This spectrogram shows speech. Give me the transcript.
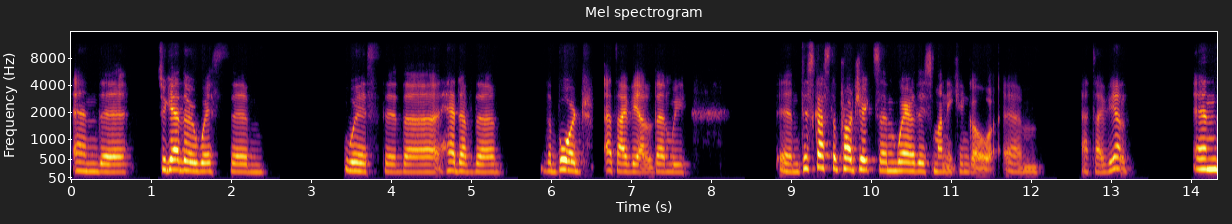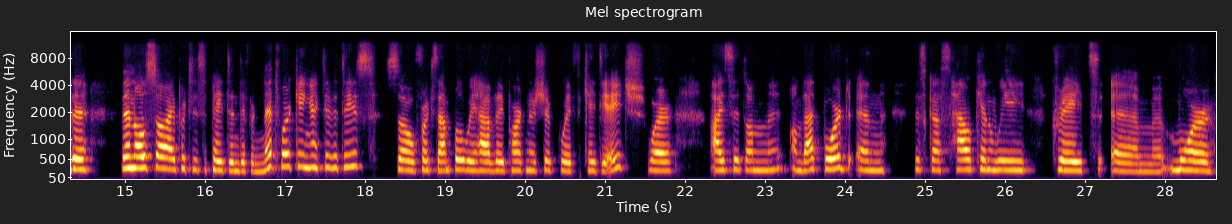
and uh, together with um, with uh, the head of the the board at IVL, then we um, discuss the projects and where this money can go um, at IVL. And uh, then also I participate in different networking activities. So for example, we have a partnership with KTH where I sit on, on that board and discuss how can we create um, more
